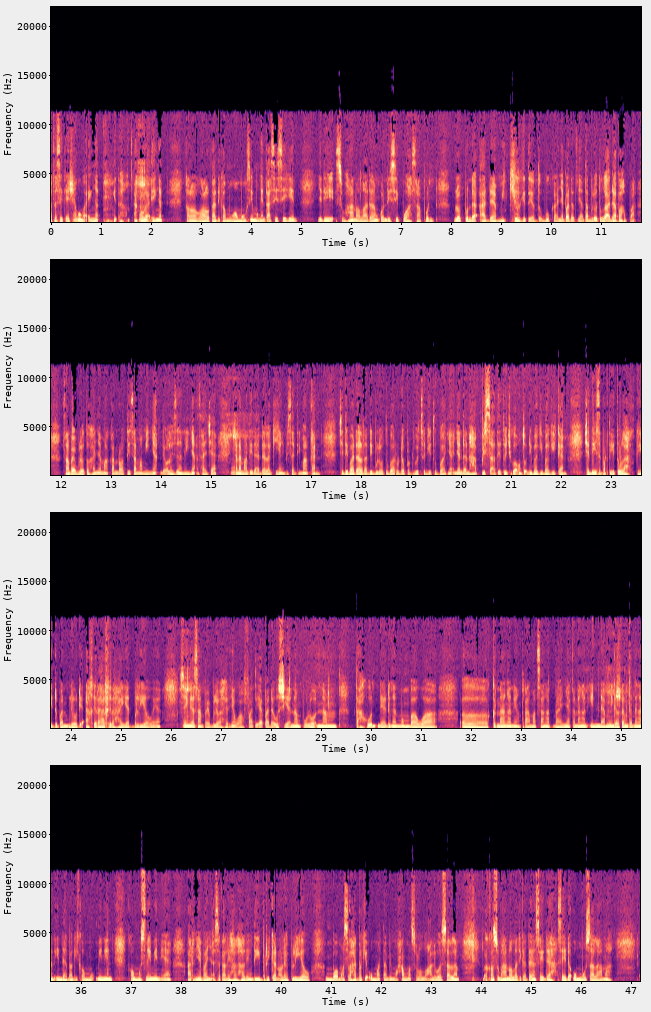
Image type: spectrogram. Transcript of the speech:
kata Siti Aisyah aku nggak ingat gitu. Aku nggak ingat. Kalau kalau tadi kamu ngomong sih mungkin tak sisihin. Jadi subhanallah dalam kondisi puasa pun beliau pun tidak ada mikir gitu ya untuk bukanya. Padahal ternyata beliau tuh nggak ada apa-apa. Sampai beliau tuh hanya makan roti sama minyak dioles dengan minyak saja. Hmm. karena memang tidak ada lagi yang bisa dimakan. Jadi padahal tadi beliau tuh baru dapat duit segitu banyaknya dan habis saat itu juga untuk dibagi-bagikan. Jadi seperti itulah kehidupan beliau di akhir-akhir hayat beliau ya. Sehingga hmm. sampai beliau akhirnya wafat ya pada usia 66 tahun dia dengan membawa uh, kenangan yang teramat sangat banyak, kenangan indah, meninggalkan kenangan indah bagi kaum mukminin, kaum muslimin ya. Artinya banyak sekali hal-hal yang diberikan oleh beliau membawa maslahat bagi umat Nabi Muhammad sallallahu alaihi wasallam. Bahkan subhanallah dikatakan Sayyidah Sayyidah Ummu Salamah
